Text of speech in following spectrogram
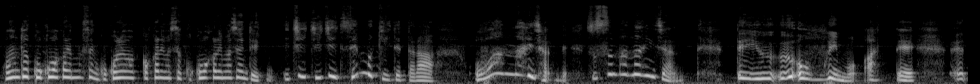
本当にここわかりません、ここわかりません、ここわかりませんって、いちいちいちいち全部聞いてたら、終わんないじゃんって、進まないじゃんっていう思いもあって、え、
